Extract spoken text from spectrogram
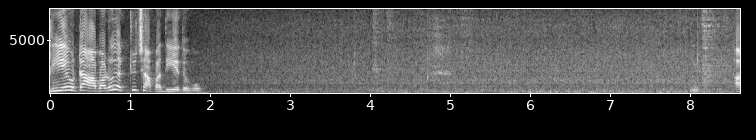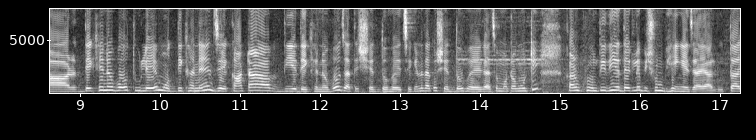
দিয়ে ওটা আবারও একটু চাপা দিয়ে দেবো। আর দেখে নেব তুলে মধ্যিখানে যে কাঁটা দিয়ে দেখে নেব যাতে সেদ্ধ হয়েছে কিনা। দেখো সেদ্ধ হয়ে গেছে মোটামুটি, কারণ খুন্তি দিয়ে দেখলে ভীষণ ভেঙে যায় আলু, তাই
